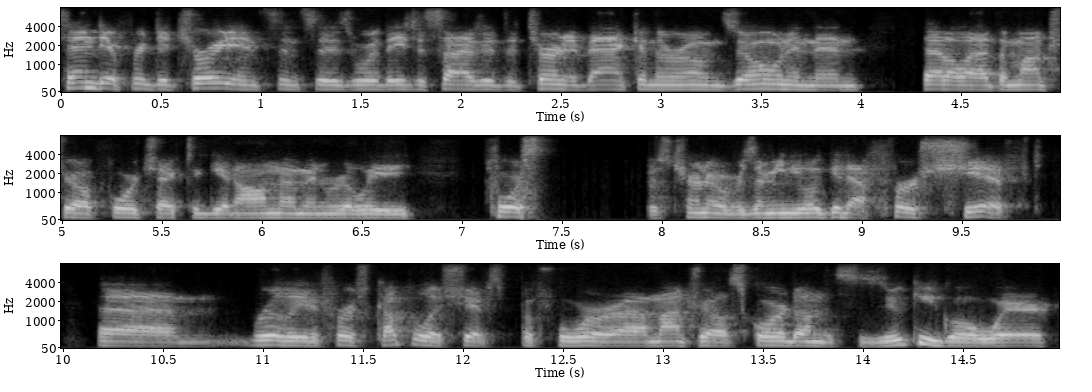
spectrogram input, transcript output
10 different Detroit instances where they decided to turn it back in their own zone, and then that allowed the Montreal forecheck to get on them and really force those turnovers. I mean, you look at that first shift, um, really the first couple of shifts before uh, Montreal scored on the Suzuki goal, where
